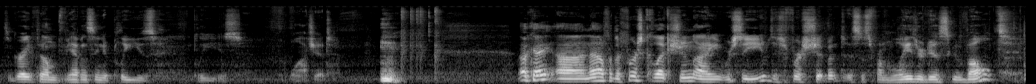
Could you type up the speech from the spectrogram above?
It's a great film. If you haven't seen it, please, please watch it. okay, uh, now for the first collection I received, this first shipment. This is from Laserdisc Vault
